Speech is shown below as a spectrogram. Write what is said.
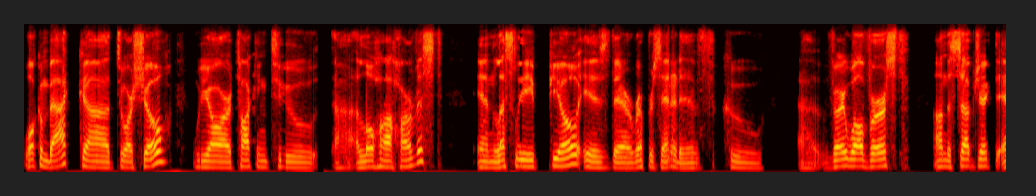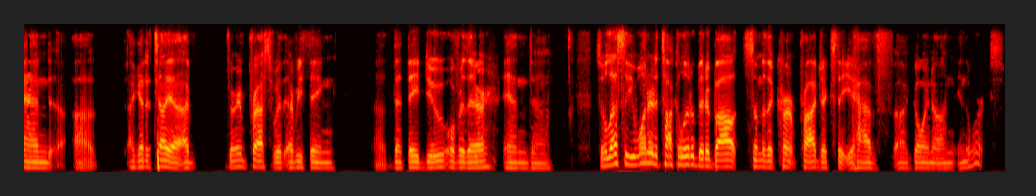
Welcome back uh, to our show. We are talking to uh, Aloha Harvest, and Leslie Pyo is their representative who uh, very well versed on the subject. And uh, I got to tell you, I'm very impressed with everything uh, that they do over there. And uh, so Leslie, you wanted to talk a little bit about some of the current projects that you have going on in the works.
